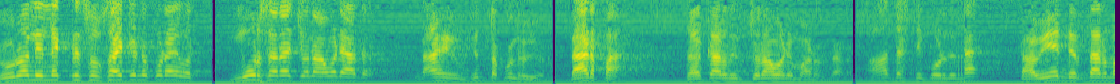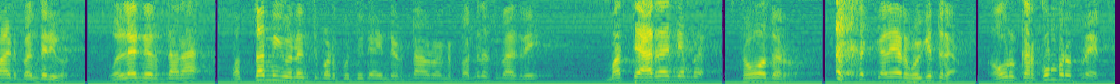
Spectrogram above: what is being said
ರೂರಲ್ ಎಲೆಕ್ಟ್ರಿಕ್ ಸೊಸೈಟಿನೂ ಕೂಡ ಇವತ್ತು ಮೂರು ಸಲ ಚುನಾವಣೆ ಆದ್ರ ನಾ ಹಿಂದ್ ತಕೊಂಡ್ ಹೋಗಿವ್ರು ಬೇಡಪ್ಪ ಸಹಕಾರದಿಂದ ಚುನಾವಣೆ ಮಾಡೋದು ಆ ದೃಷ್ಟಿಕೋನದಿಂದ ತಾವೇನ್ ನಿರ್ಧಾರ ಮಾಡಿ ಬಂದಿರಿ ಒಳ್ಳೆ ನಿರ್ಧಾರ ಮತ್ತೊಮ್ಮೆ ವಿನಂತಿ ಮಾಡ್ಕೊತೀನಿ ಈ ನಿರ್ಧಾರವನ್ನು ಬದಲಿಸಬೇಡ್ರಿ ಮತ್ತೆ ಯಾರೇ ನಿಮ್ಮ ಸಹೋದರರು, ಗೆಳೆಯರು ಹೋಗಿದ್ರೆ ಅವ್ರು ಕರ್ಕೊಂಬರೋ ಪ್ರಯತ್ನ.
